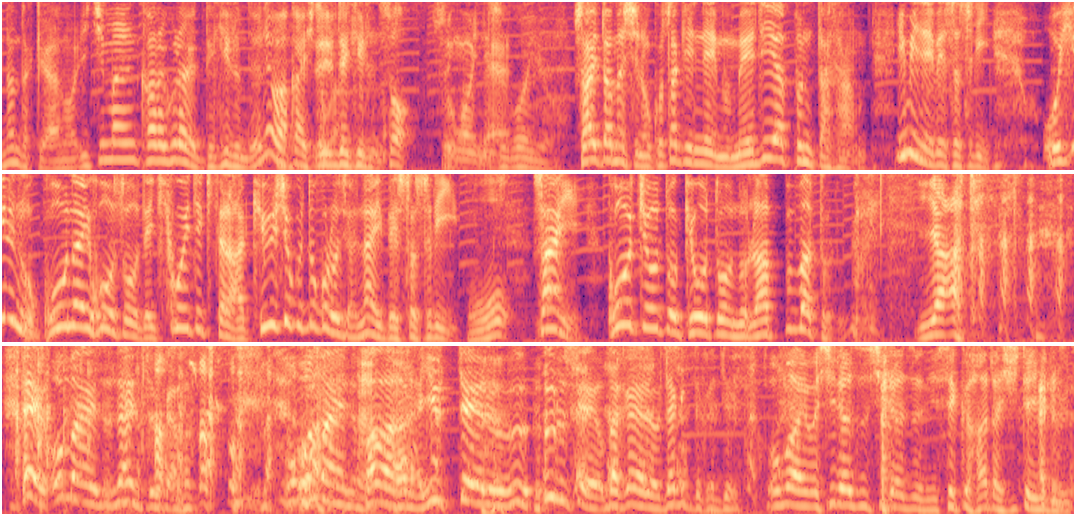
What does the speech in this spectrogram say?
なんだっけあの1万円からぐらいできるんだよね若い人が。でできるの。そすごいね。うすごいよ。埼玉市の小崎ネームメディアプンタさん。意味ねベスト3お昼の校内放送で聞こえてきたら給食どころじゃないベスト33お。位校長と教頭のラップバトルいやへい お前の何とかお前のパワハラ言ってるううるせえよバカ野郎だけとかでお前は知らず知らずにセクハラしている。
